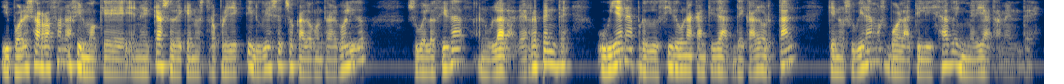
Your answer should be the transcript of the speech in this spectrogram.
y por esa razón afirmó que, en el caso de que nuestro proyectil hubiese chocado contra el bólido, su velocidad, anulada de repente, hubiera producido una cantidad de calor tal que nos hubiéramos volatilizado inmediatamente.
